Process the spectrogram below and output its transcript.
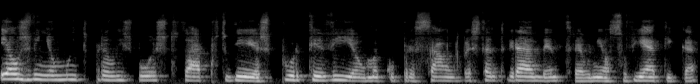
Eles vinham muito para Lisboa estudar português porque havia uma cooperação bastante grande entre a União Soviética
